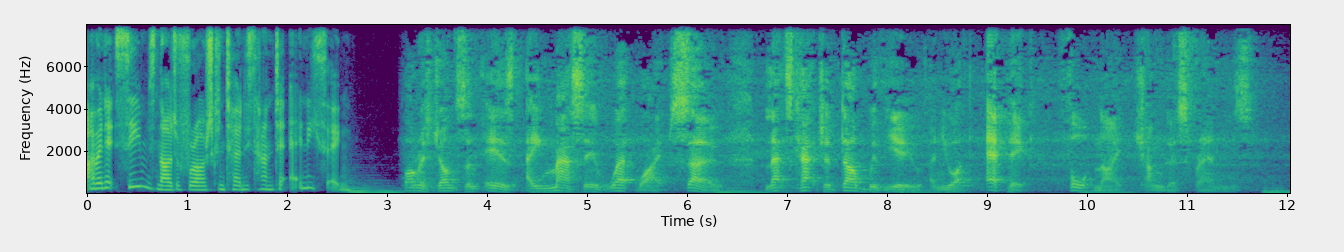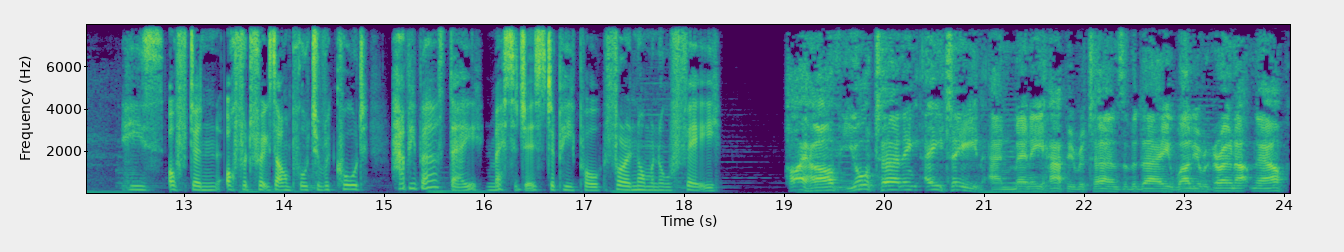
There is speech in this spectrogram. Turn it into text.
I mean, it seems Nigel Farage can turn his hand to anything. Boris Johnson is a massive wet wipe, so let's catch a dub with you and your epic Fortnite Chungus friends. He's often offered, for example, to record happy birthday messages to people for a nominal fee. Hi, Harv, you're turning 18 and many happy returns of the day. Well, you're a grown up now.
